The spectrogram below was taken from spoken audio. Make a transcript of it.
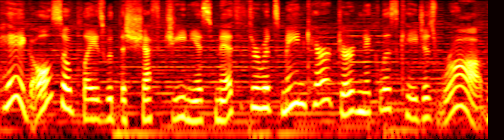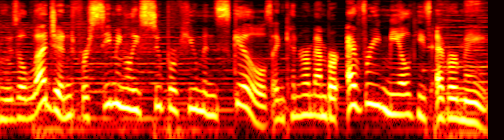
Pig also plays with the chef genius myth through its main character, Nicolas Cage's Rob, who's a legend for seemingly superhuman skills and can remember every meal he's ever made.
